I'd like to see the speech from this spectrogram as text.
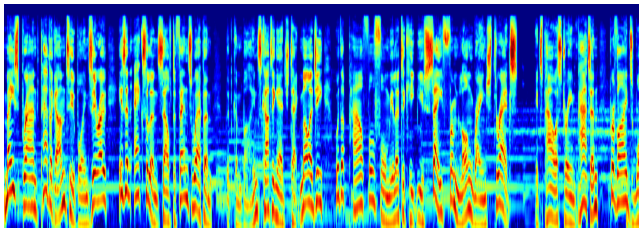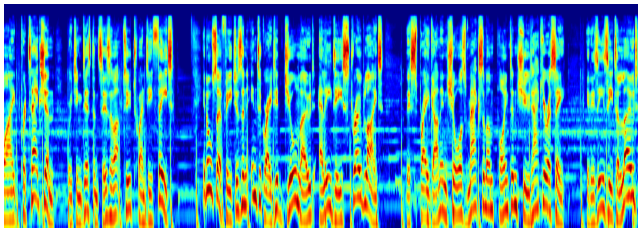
Mace brand Peppergun 2.0 is an excellent self-defense weapon that combines cutting-edge technology with a powerful formula to keep you safe from long-range threats. Its power stream pattern provides wide protection, reaching distances of up to 20 feet. It also features an integrated dual-mode LED strobe light. This spray gun ensures maximum point-and-shoot accuracy. It is easy to load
